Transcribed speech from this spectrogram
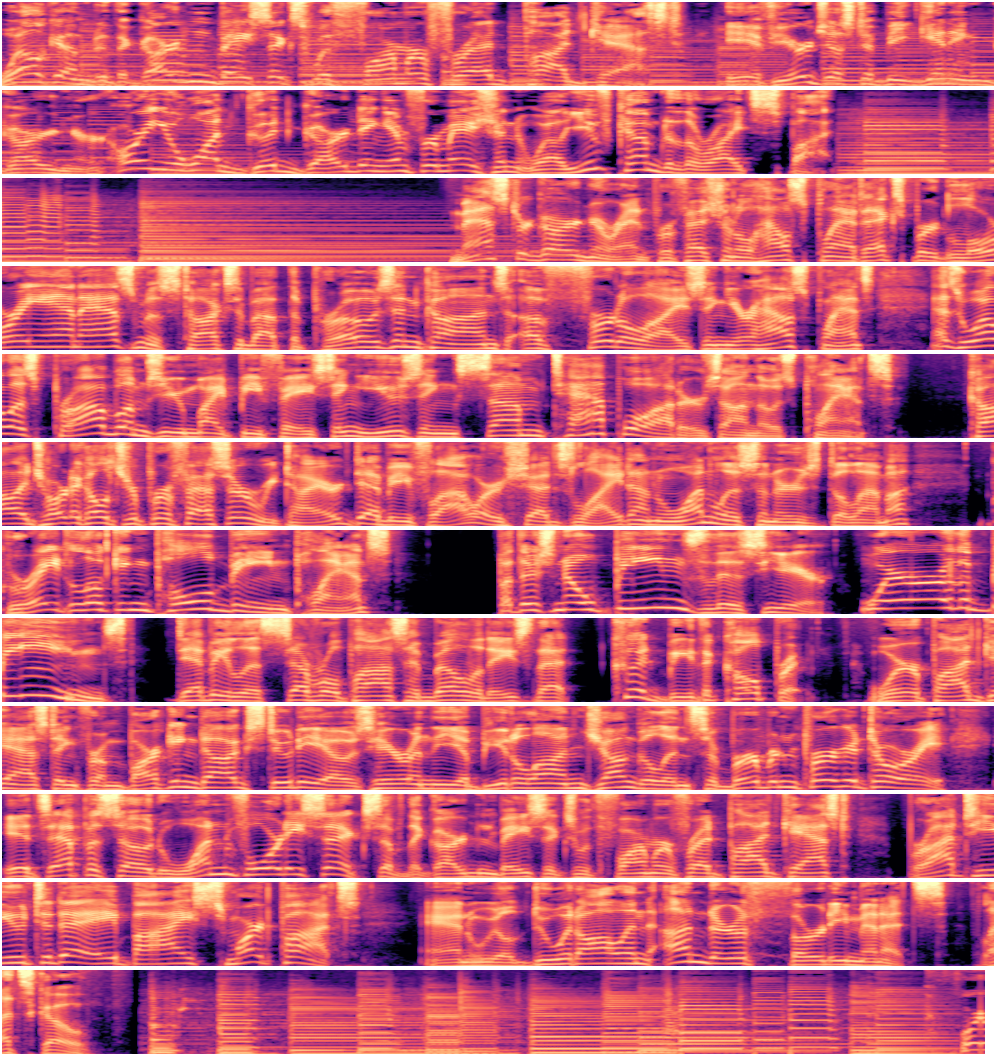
Welcome to the Garden Basics with Farmer Fred podcast. If you're just a beginning gardener or you want good gardening information, well, you've come to the right spot. Master gardener and professional houseplant expert Lori Ann Asmus talks about the pros and cons of fertilizing your houseplants, as well as problems you might be facing using some tap waters on those plants. College horticulture professor, retired Debbie Flower, sheds light on one listener's dilemma great looking pole bean plants, but there's no beans this year. Where are the beans? Debbie lists several possibilities that could be the culprit. We're podcasting from Barking Dog Studios here in the Abutilon jungle in suburban Purgatory. It's episode 146 of the Garden Basics with Farmer Fred podcast, brought to you today by Smart Pots. And we'll do it all in under 30 minutes. Let's go.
